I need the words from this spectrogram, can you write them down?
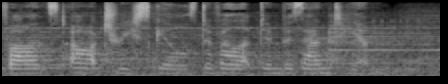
Advanced archery skills developed in Byzantium.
